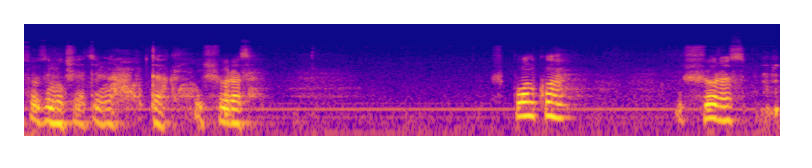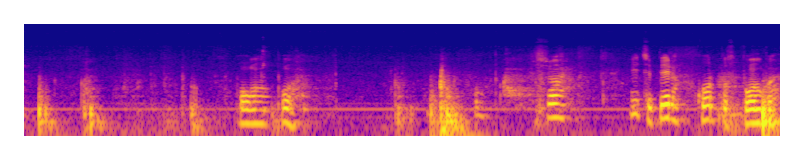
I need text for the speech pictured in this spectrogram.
Все замечательно. Так, еще раз шпонку. Еще раз помпу. Все. И теперь корпус помпы.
